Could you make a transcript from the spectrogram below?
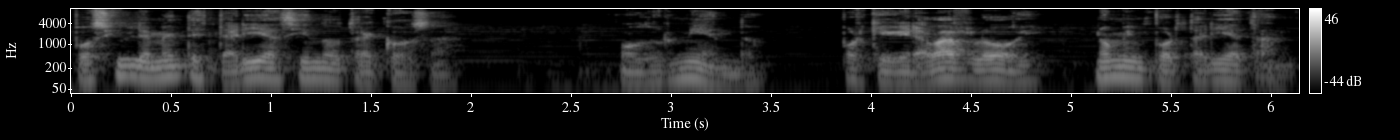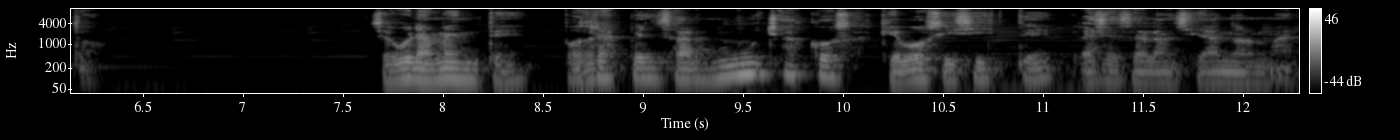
posiblemente estaría haciendo otra cosa, o durmiendo, porque grabarlo hoy no me importaría tanto. Seguramente podrás pensar muchas cosas que vos hiciste gracias a la ansiedad normal.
